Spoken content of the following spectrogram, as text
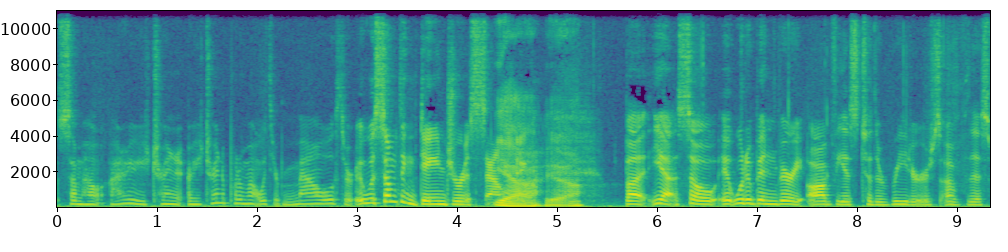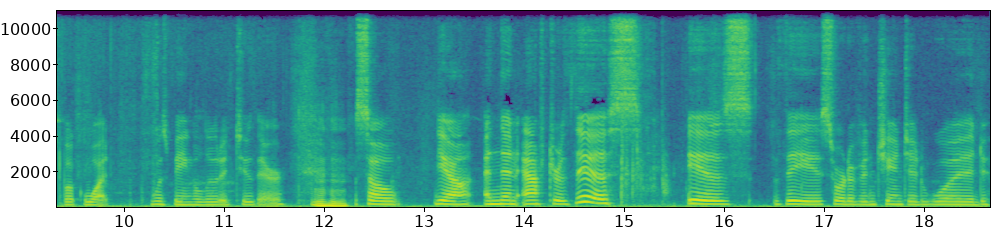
somehow. Are you trying to? Are you trying to put them out with your mouth, or it was something dangerous sounding? Yeah, yeah. But yeah, so it would have been very obvious to the readers of this book what was being alluded to there. hmm So yeah, and then after this is the sort of enchanted wood,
